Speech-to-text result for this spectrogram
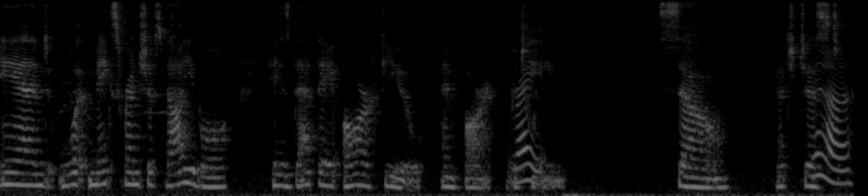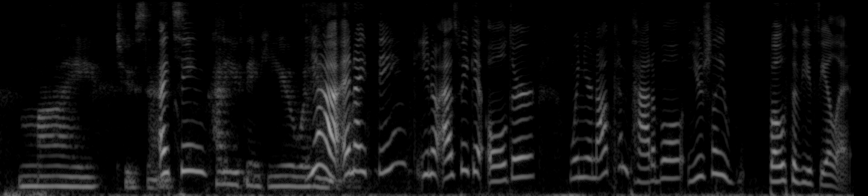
And what makes friendships valuable is that they are few and far Right. between. So that's just Yeah. my two cents. I think- How do you think you would? Yeah, and? I think, you know, as we get older, when you're not compatible, usually both of you feel it.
